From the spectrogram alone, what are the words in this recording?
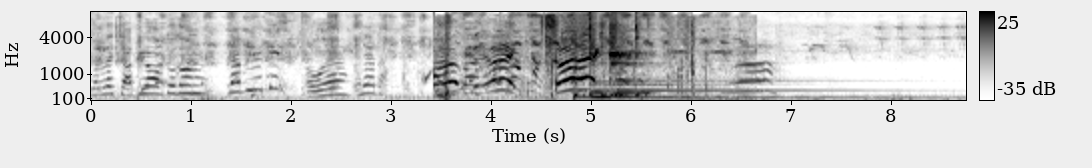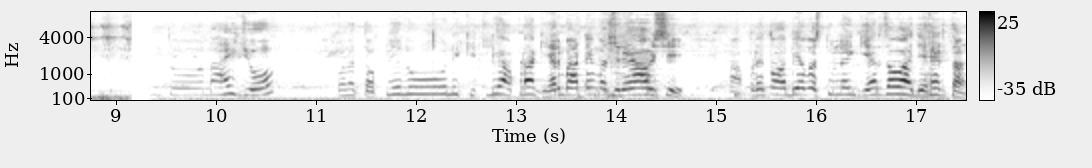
ગલ્લે ચા આવતો હતો ને. લે હતી? હવે? લેતા તો નાહી ગયો. પણ તપેલું ને કેટલી આપણા ઘેર માટે મજરે આવશે. આપણે તો આ બે વસ્તુ લઈને ઘેર જવા દે હેડતા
